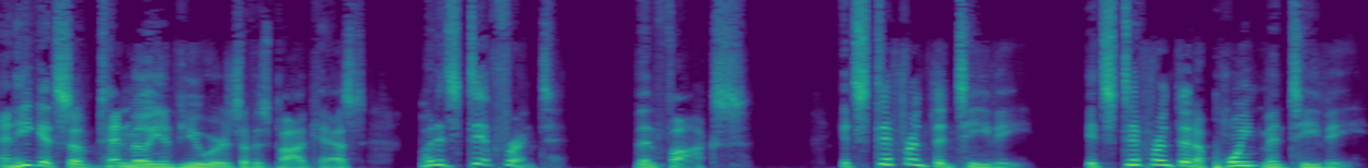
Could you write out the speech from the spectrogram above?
and he gets some 10 million viewers of his podcast, but it's different than Fox. It's different than TV. It's different than appointment TV.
